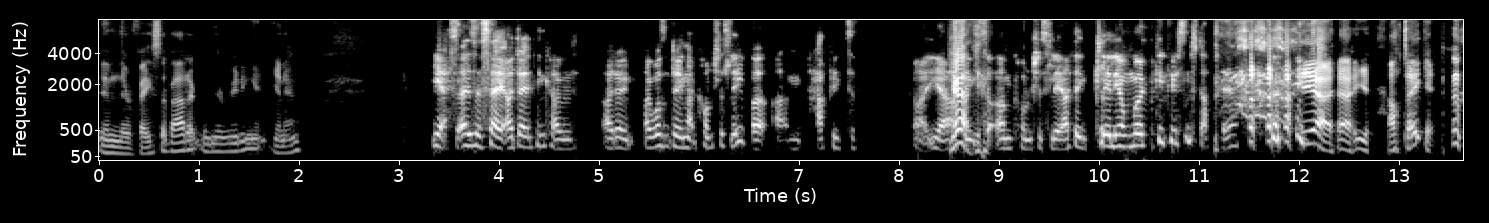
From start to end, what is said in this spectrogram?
in their face about it when they're reading it, you know. Yes, as I say, I don't think I was I don't I wasn't doing that consciously, but I'm happy to uh, yeah, Yeah, I think yeah. so unconsciously. I think clearly I'm working through some stuff there. yeah, yeah, yeah, I'll take it.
